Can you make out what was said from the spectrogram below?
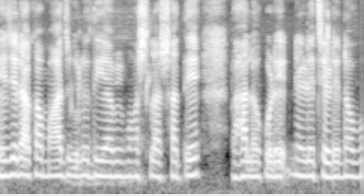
ভেজে রাখা মাছগুলো দিয়ে আমি মশলার সাথে ভালো করে নেড়ে চেড়ে নেব।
